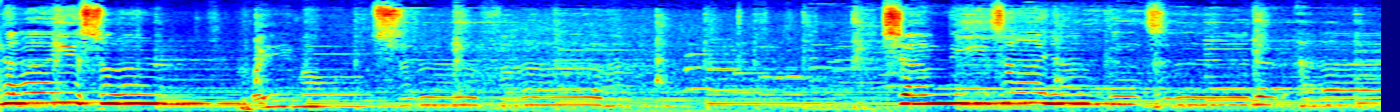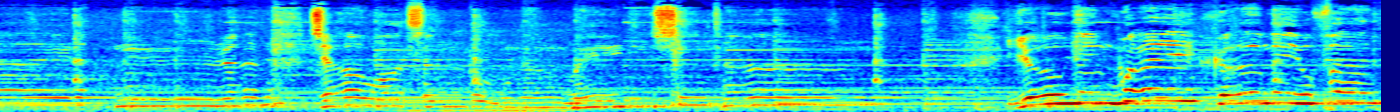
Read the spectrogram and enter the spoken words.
那一瞬回眸时分，像你这样各自的爱，叫我怎不能为你心疼？有缘为何没有分？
